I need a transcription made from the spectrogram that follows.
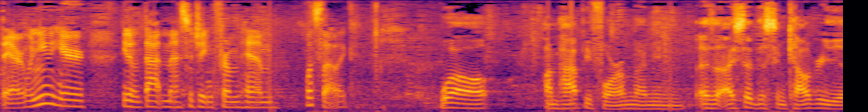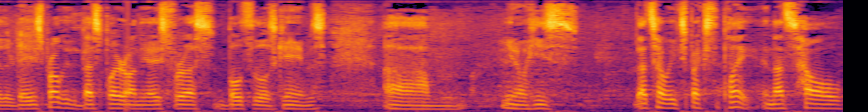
there. When you hear, you know, that messaging from him, what's that like? Well, I'm happy for him. I mean, as I said this in Calgary the other day, he's probably the best player on the ice for us in both of those games. Um, you know, he's that's how he expects to play, and that's how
